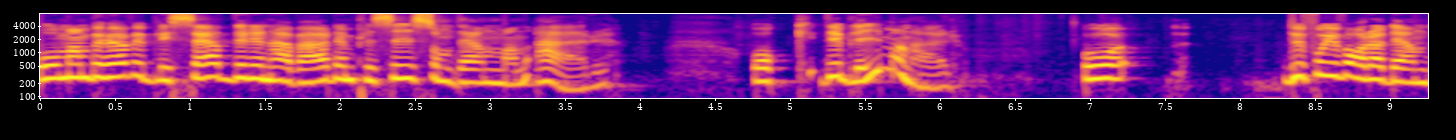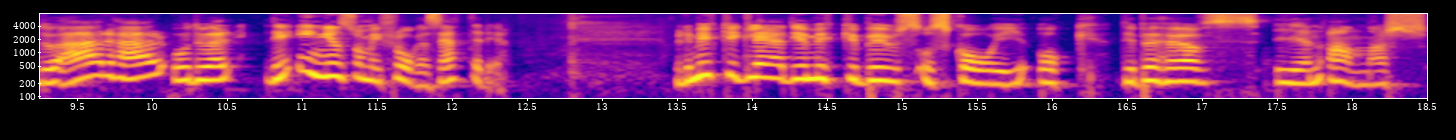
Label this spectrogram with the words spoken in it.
Och man behöver bli sedd i den här världen precis som den man är. Och det blir man här. Och du får ju vara den du är här och du är, det är ingen som ifrågasätter det. Men det är mycket glädje, mycket bus och skoj och det behövs i en annars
